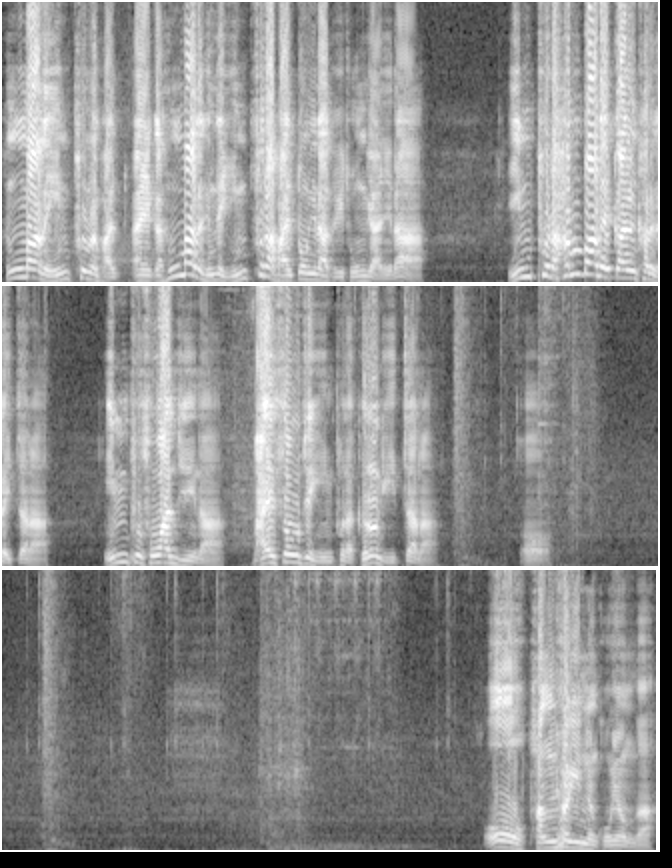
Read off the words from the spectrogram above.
흑마는 인프를 발, 아니, 그니까 흑마는 근데 인프라 발동이라 그게 좋은 게 아니라, 인프를 한 번에 까는 카드가 있잖아. 인프 소환진이나 말썽쟁이 인프나 그런 게 있잖아. 어. 오, 박력 있는 공연가.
